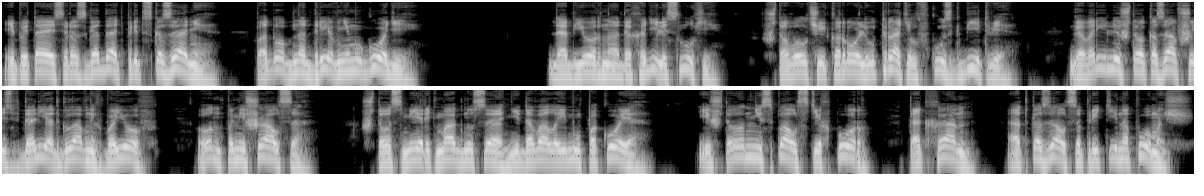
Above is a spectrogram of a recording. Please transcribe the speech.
и пытаясь разгадать предсказания, подобно древнему Годи. До Бьорна доходили слухи, что волчий король утратил вкус к битве. Говорили, что, оказавшись вдали от главных боев, он помешался, что смерть Магнуса не давала ему покоя, и что он не спал с тех пор, как хан отказался прийти на помощь.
